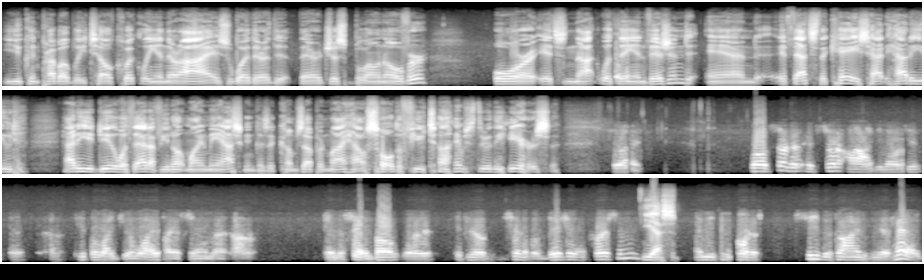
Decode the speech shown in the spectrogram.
you can probably tell quickly in their eyes whether they're just blown over or it's not what they envisioned. And if that's the case, how, how do you how do you deal with that? If you don't mind me asking, because it comes up in my household a few times through the years. Right. Well, it's sort of it's sort of odd, you know. If you, uh, uh, people like your wife, I assume, uh, are in the same boat. Where if you're sort of a visual person, Yes, and you can sort of see designs in your head,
